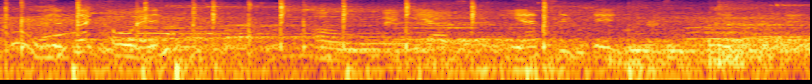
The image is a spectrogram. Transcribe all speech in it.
did that go in? Oh, yes. Yes, it did, Yes, it did.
